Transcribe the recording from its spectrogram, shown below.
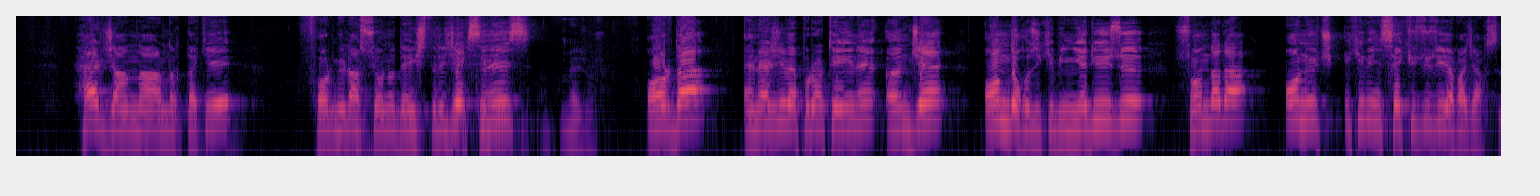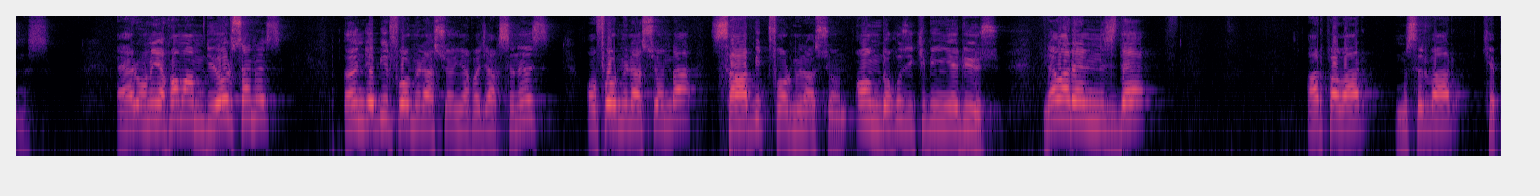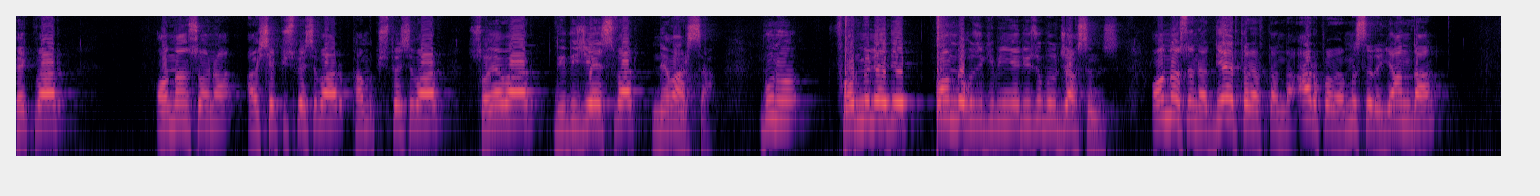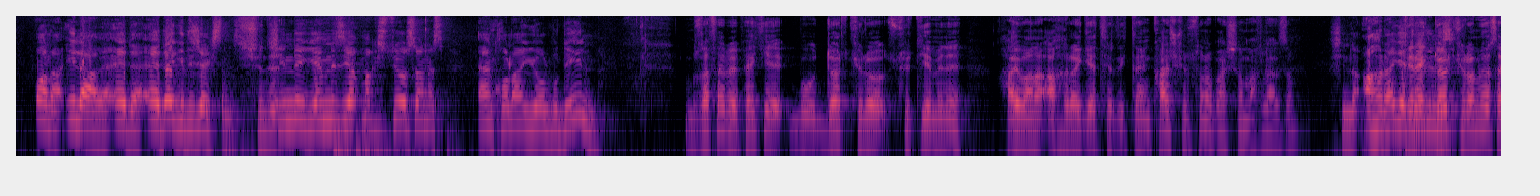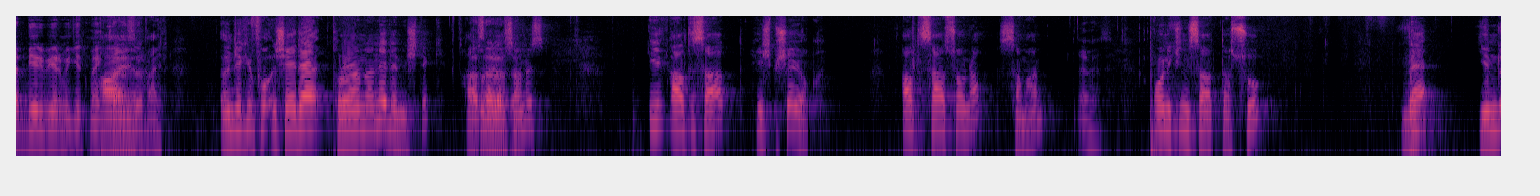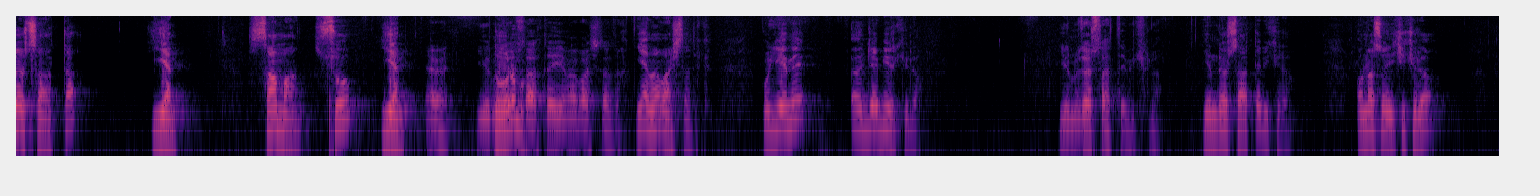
Her canlı ağırlıktaki formülasyonu değiştireceksiniz. Mecbur. Orada enerji ve proteini önce 19.2700'ü sonda da 13.2800'ü yapacaksınız. Eğer onu yapamam diyorsanız önce bir formülasyon yapacaksınız. O formülasyonda sabit formülasyon 19.2700. Ne var elinizde? Arpa var, mısır var, kepek var. Ondan sonra ayçiçek küspesi var, pamuk küspesi var, soya var, DDGS var, ne varsa. Bunu formüle edip 19.2700'ü bulacaksınız. Ondan sonra diğer taraftan da arpa ve mısırı yandan ona ilave ede ede gideceksiniz. Şimdi- Şimdi, yeminizi yapmak istiyorsanız en kolay yol bu değil mi? Muzaffer Bey peki bu 4 kilo süt yemini hayvana ahıra getirdikten kaç gün sonra başlamak lazım? Şimdi ahıra getirdiniz. Direkt 4 kilo mu yoksa 1-1 mi gitmek hayır, lazım? Hayır. Önceki fo- şeyde programda ne demiştik? Azar Hatırlıyorsanız. İlk 6 saat hiçbir şey yok. 6 saat sonra saman, Evet. 12. saatte su ve 24 saatte yem. Saman, su, yem. Evet. 24 Doğru mu? saatte yeme başladık. Yeme başladık. Bu yemi önce 1 kilo. 24 saatte 1 kilo. 24 saatte 1 kilo. Ondan sonra 2 kilo.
